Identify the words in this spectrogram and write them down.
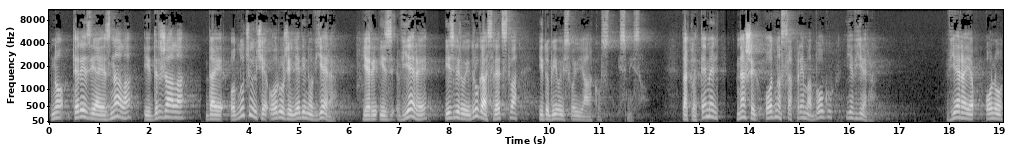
No, Terezija je znala i držala da je odlučujuće oružje jedino vjera, jer iz vjere izviru i druga sredstva i dobivaju svoju jakost i smisao. Dakle, temelj našeg odnosa prema Bogu je vjera. Vjera je ono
